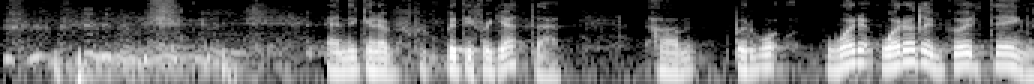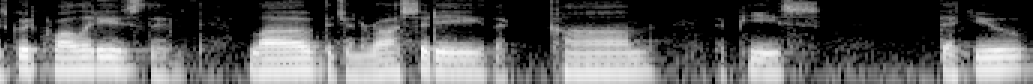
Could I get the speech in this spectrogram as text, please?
and you of completely forget that. Um, but what, what, what are the good things, good qualities, the love, the generosity, the calm, the peace that you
